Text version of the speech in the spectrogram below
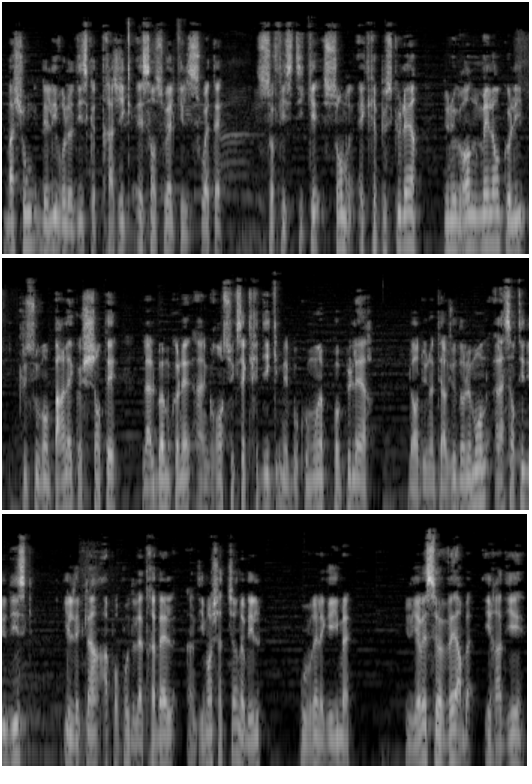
Bachung délivre le disque tragique et sensuel qu'il souhaitait. Sophistiqué, sombre et crépusculaire, d'une grande mélancolie, plus souvent parlé que chanté, l'album connaît un grand succès critique mais beaucoup moins populaire. Lors d'une interview dans Le Monde à la sortie du disque, il déclare à propos de la très belle Un dimanche à Tchernobyl, ouvrez les guillemets. Il y avait ce verbe irradié,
